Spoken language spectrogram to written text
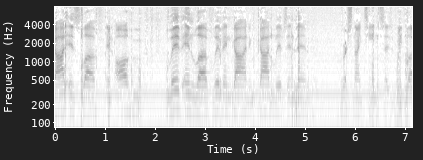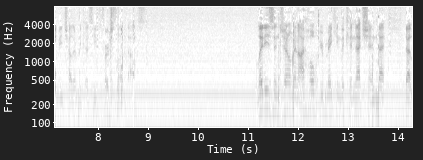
God is love, and all who live in love live in God, and God lives in them. Verse 19 says, We love each other because he first loved us. Ladies and gentlemen, I hope you're making the connection that, that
